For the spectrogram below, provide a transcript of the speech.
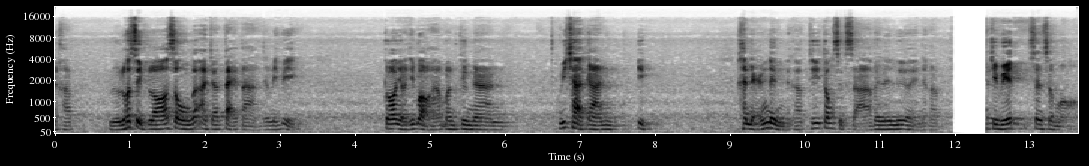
นะครับ หรือรถสิบล้อทรงก็อาจจะแตกต่างจากนี้ไปอีก ก็อย่างที่บอกฮะมันคืองานวิชาการอีกแขนงหนึ่งนะครับ ที่ต้องศึกษาไปเรื่อยๆนะครับ ชีวิตเส้นสมอง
